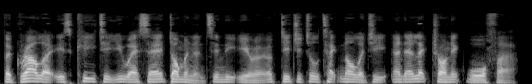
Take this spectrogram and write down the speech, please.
the Growler is key to U.S. air dominance in the era of digital technology and electronic warfare.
